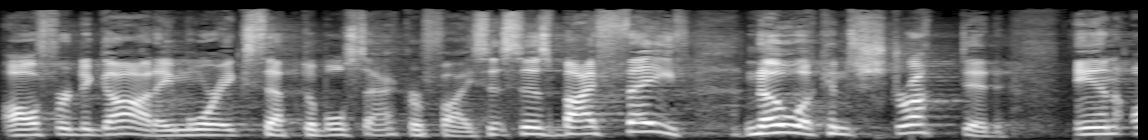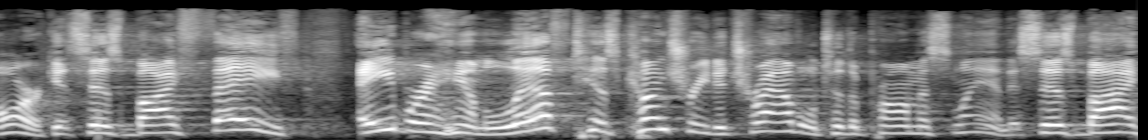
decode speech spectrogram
offered to God a more acceptable sacrifice. It says, by faith, Noah constructed an ark. It says, by faith, Abraham left his country to travel to the promised land. It says, by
